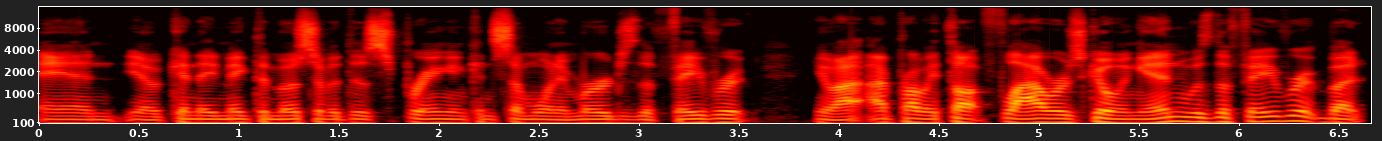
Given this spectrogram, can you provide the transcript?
and you know, can they make the most of it this spring? And can someone emerge as the favorite? You know, I, I probably thought Flowers going in was the favorite, but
